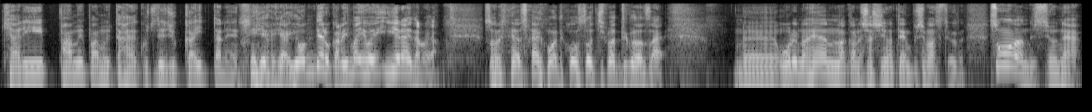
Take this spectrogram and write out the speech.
キャリーパミパミって早口で10回言ったね。いやいや読んでるから今言えないだろうや。それでは最後まで放送ちまってください、えー、俺の部屋の中の写真を添付しますってことで。そうなんですよね。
